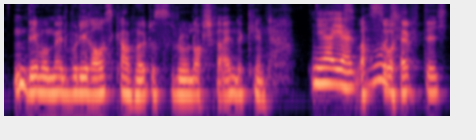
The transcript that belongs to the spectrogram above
In dem Moment, wo die rauskamen, hörtest du nur noch schreiende Kinder. ja, ja, das war gut. so heftig.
